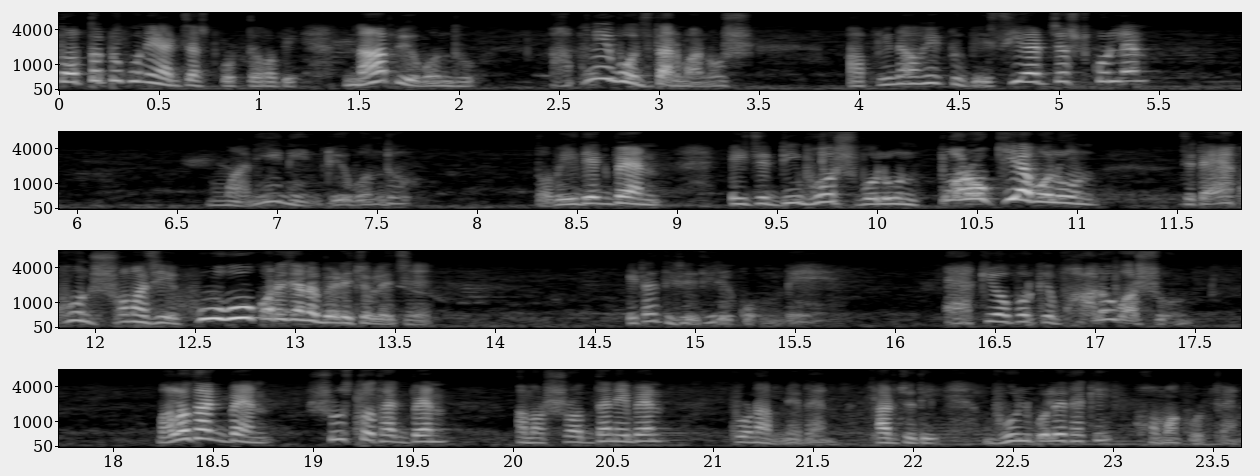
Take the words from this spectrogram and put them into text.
ততটুকুনি অ্যাডজাস্ট করতে হবে। না, প্রিয় বন্ধু, আপনি বোঝদার মানুষ। আপনি না হয় একটু বেশি অ্যাডজাস্ট করলেন, মানিয়ে নিন, প্রিয় বন্ধু। তবেই দেখবেন, এই যে ডিভোর্স বলুন, পরকিয়া বলুন, যেটা এখন সমাজে হু হু করে যেন বেড়ে চলেছে এটা ধীরে ধীরে কমবে। একে অপরকে ভালোবাসুন। ভালো থাকবেন, সুস্থ থাকবেন, আমার শ্রদ্ধা নেবেন, প্রণাম নেবেন। আর যদি ভুল বলে থাকি, ক্ষমা করবেন।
